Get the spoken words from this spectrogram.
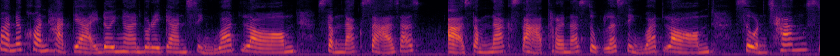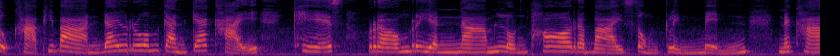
บาลนครหาดใหญ่โดยงานบริการสิ่งแวดล้อม สำนักสาธารณสำนักสาธารณสุขและสิ่งแวดล้อม ส่วนช่างสุขาพิบาลได้ร่วมกันแก้ไข เคสร้องเรียนน้ำล้นท่อระบายส่งกลิ่นเหม็นนะคะ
